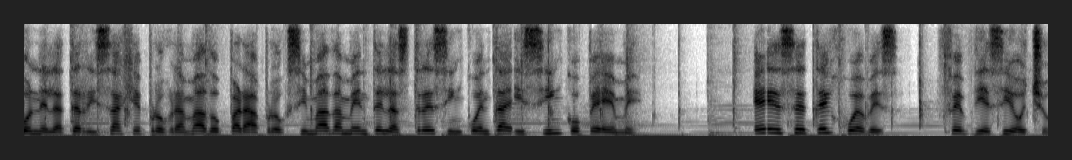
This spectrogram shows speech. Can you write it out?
con el aterrizaje programado para aproximadamente las 3.55 pm. EST jueves, Feb 18.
